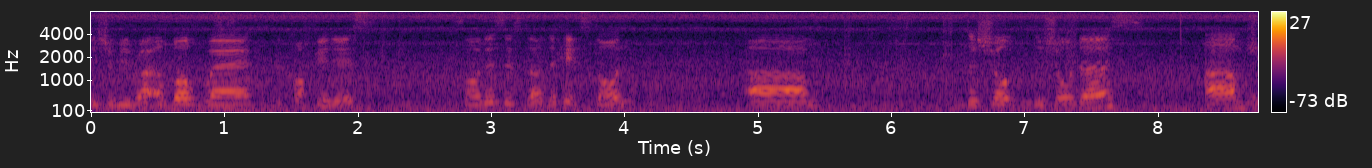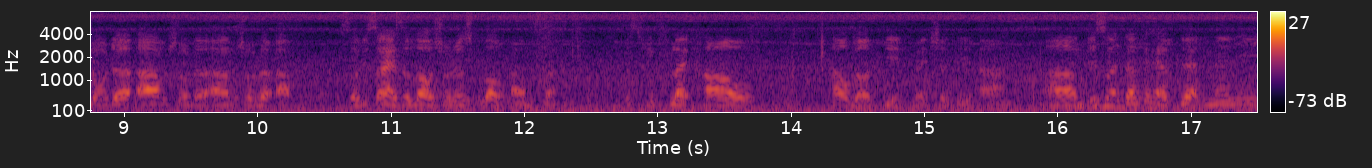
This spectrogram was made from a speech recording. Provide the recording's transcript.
it should be right above where the coffin is. So this is the, the headstone. Um, the, shou the shoulders, arm, shoulder, arm, shoulder, arm, shoulder, arm. So this one has a lot of shoulders, a lot of arms. lah. Just reflect how how wealthy and influential they are. Um, this one doesn't have that many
